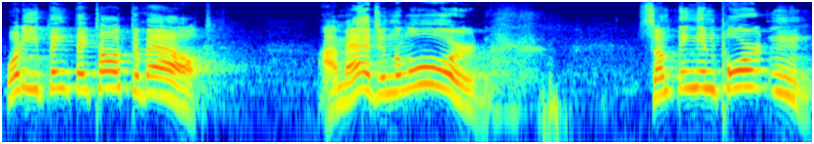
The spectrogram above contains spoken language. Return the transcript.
What do you think they talked about? I imagine the Lord. Something important.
